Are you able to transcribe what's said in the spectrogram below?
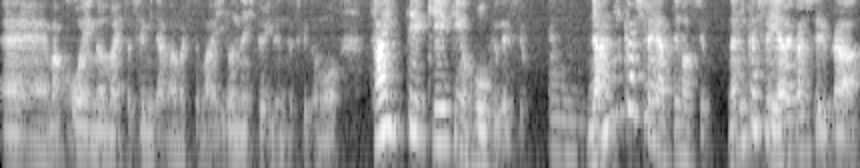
えーまあ、講演が上手い人、セミナーが上手い人、まあ、いろんな人いるんですけども、大抵経験豊富ですよ。うん何かしらやってますよ。何かしらやらかしてるか、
